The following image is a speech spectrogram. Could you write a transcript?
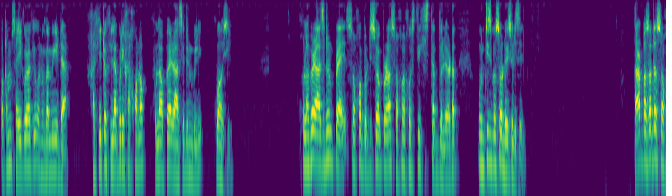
প্ৰথম চাৰিগৰাকী অনুগামীৰ দ্বাৰা শাসিত খিলাপতি শাসনক খোলাফাই ৰাজেদুন বুলি কোৱা হৈছিল। খোলাফাই ৰাজেদুন প্ৰায় ছশ বত্ৰিছৰ পৰা ছশ এষষ্ঠি খ্ৰীষ্টাব্দলৈ অৰ্থাৎ ঊনত্ৰিছ বছৰ ধৰি চলিছিল। তাৰ পাছতে ছশ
